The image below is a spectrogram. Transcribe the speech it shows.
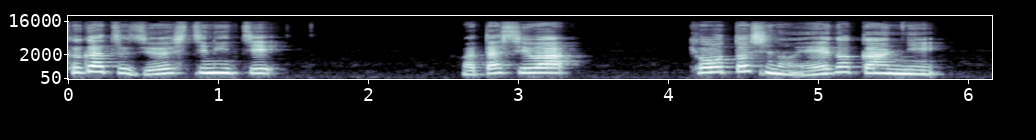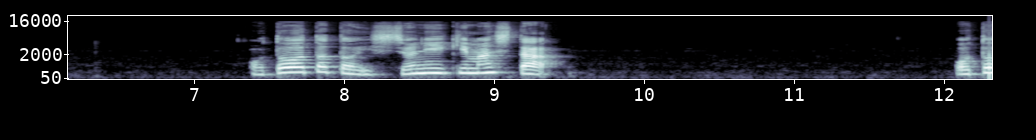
9月17日、私は京都市の映画館に弟と一緒に行きました。弟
